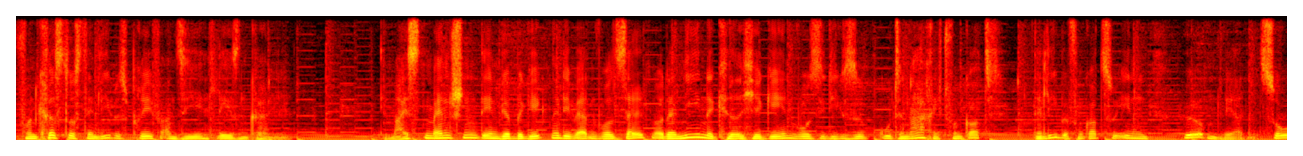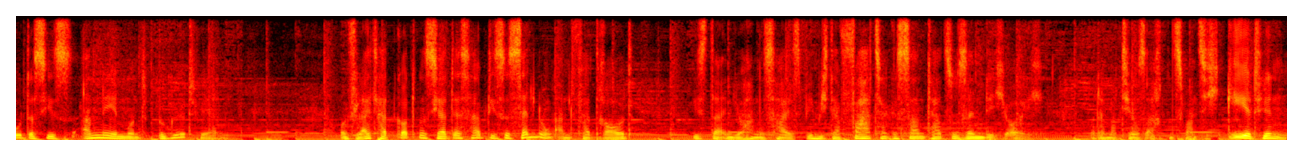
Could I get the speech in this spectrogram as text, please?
von Christus den Liebesbrief an sie lesen können. Die meisten Menschen, denen wir begegnen, die werden wohl selten oder nie in eine Kirche gehen, wo sie diese gute Nachricht von Gott, der Liebe von Gott zu ihnen hören werden, so dass sie es annehmen und berührt werden. Und vielleicht hat Gott uns ja deshalb diese Sendung anvertraut, wie es da in Johannes heißt, wie mich der Vater gesandt hat, so sende ich euch. Oder Matthäus 28, geht hin.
